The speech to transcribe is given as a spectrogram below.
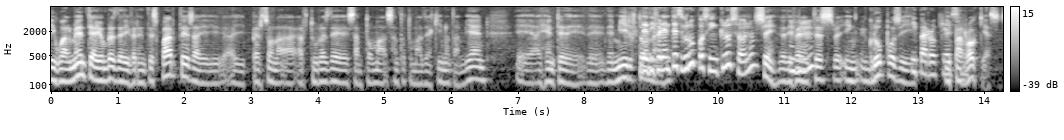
Igualmente hay hombres de diferentes partes, hay, hay personas, Arturo es de San Tomás, Santo Tomás de Aquino también, eh, hay gente de, de, Milton. De diferentes grupos incluso, ¿no? Sí, de diferentes eh, grupos y, parroquias. Y parroquias.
